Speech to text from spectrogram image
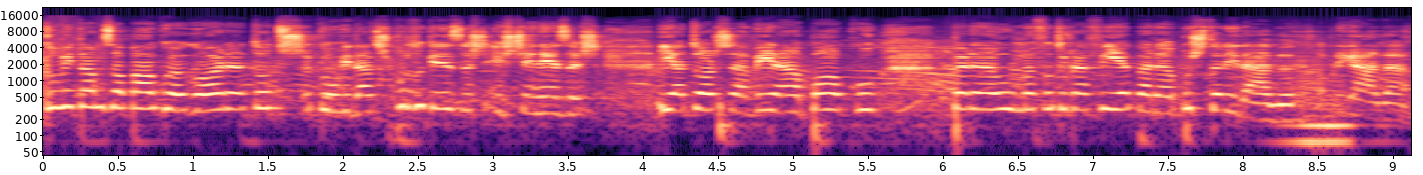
Convidamos ao palco agora todos os convidados portugueses e chineses e atores a vir ao palco para uma fotografia para a posteridade. Obrigada.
